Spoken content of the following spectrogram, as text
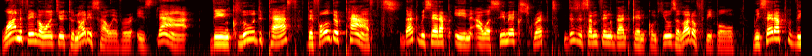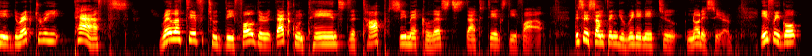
One thing I want you to notice, however, is that the include path, the folder paths that we set up in our CMake script, this is something that can confuse a lot of people. We set up the directory paths relative to the folder that contains the top CMake lists.txt file. This is something you really need to notice here. If we go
